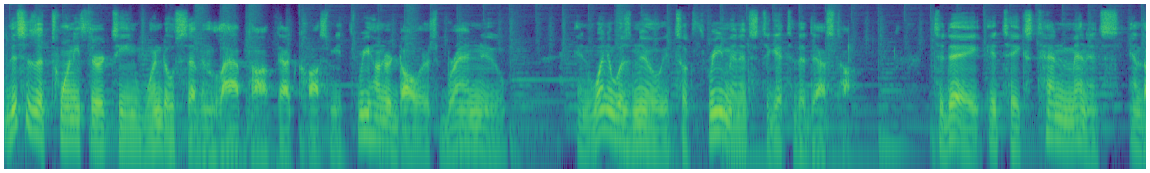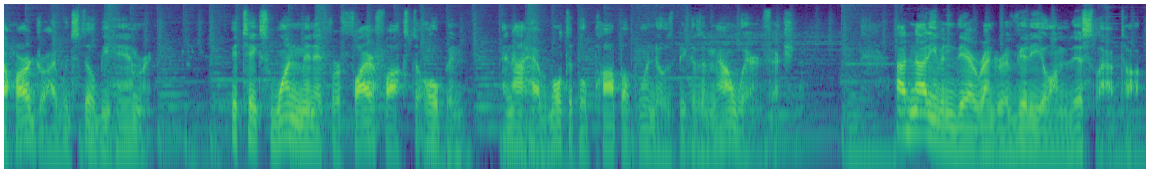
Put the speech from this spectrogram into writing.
This is a 2013 Windows 7 laptop that cost me $300 brand new, and when it was new, it took 3 minutes to get to the desktop. Today, it takes 10 minutes and the hard drive would still be hammering. It takes 1 minute for Firefox to open and I have multiple pop-up windows because of malware infection. I'd not even dare render a video on this laptop.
